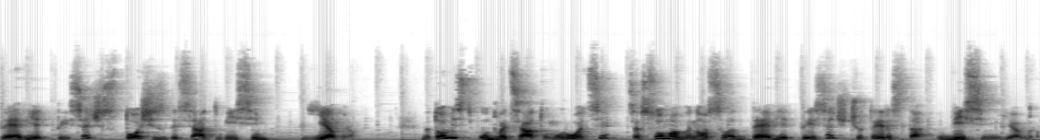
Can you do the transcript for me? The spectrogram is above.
9168 євро. Натомість у 2020 році ця сума виносила 9408 євро.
